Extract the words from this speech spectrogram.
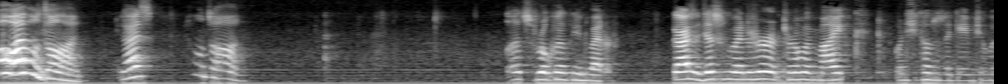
Oh, Evelyn's on! You guys, Evelyn's on. Let's real quickly invite her. Guys, I just invited her and turn on my mic. When she comes to the game, she'll be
